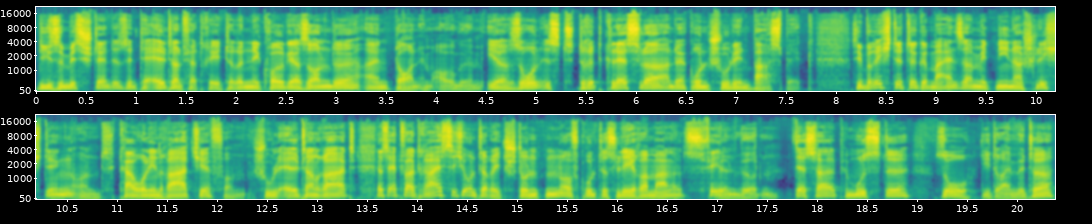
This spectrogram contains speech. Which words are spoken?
Diese Missstände sind der Elternvertreterin Nicole Gersonde ein Dorn im Auge. Ihr Sohn ist Drittklässler an der Grundschule in Basbeck. Sie berichtete gemeinsam mit Nina Schlichting und Caroline Rathje vom Schulelternrat, dass etwa 30 Unterrichtsstunden aufgrund des Lehrermangels fehlen würden. Deshalb musste, so die drei Mütter,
